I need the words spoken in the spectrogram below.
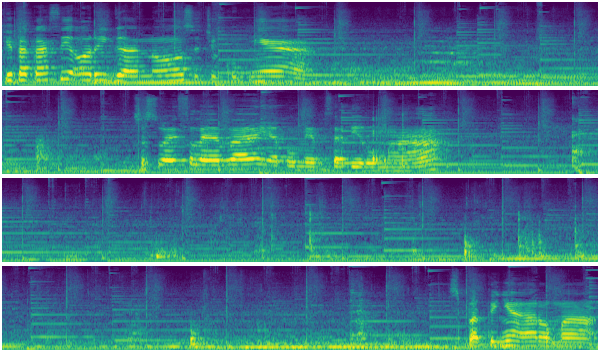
Kita kasih oregano secukupnya sesuai selera ya pemirsa di rumah. Sepertinya aroma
